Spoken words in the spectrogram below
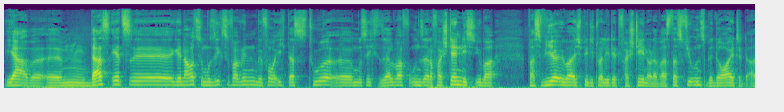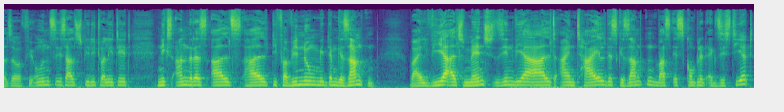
Ja, aber ähm, das jetzt äh, genau zur Musik zu verbinden, bevor ich das tue, äh, muss ich selber unser Verständnis über was wir über Spiritualität verstehen oder was das für uns bedeutet. Also für uns ist als Spiritualität nichts anderes als halt die Verbindung mit dem Gesamten. Weil wir als Mensch sind wir halt ein Teil des Gesamten, was es komplett existiert.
